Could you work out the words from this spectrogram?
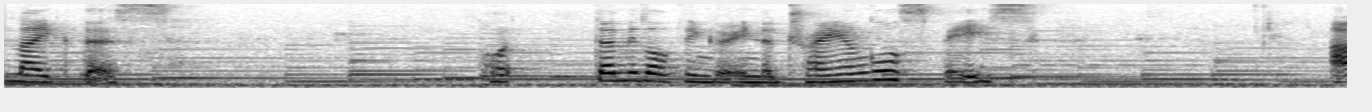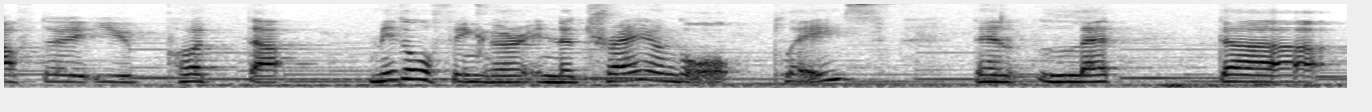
like this. Put the middle finger in the triangle space. After you put the middle finger in the triangle place, then let the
